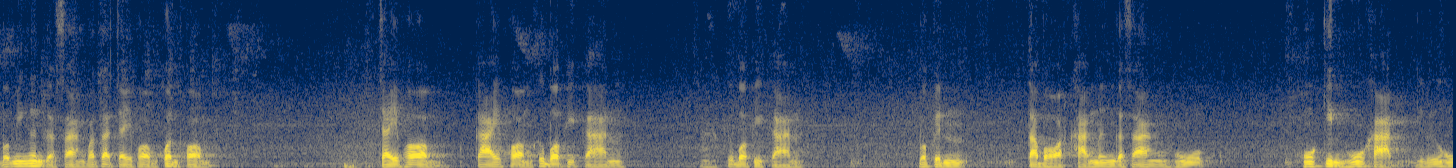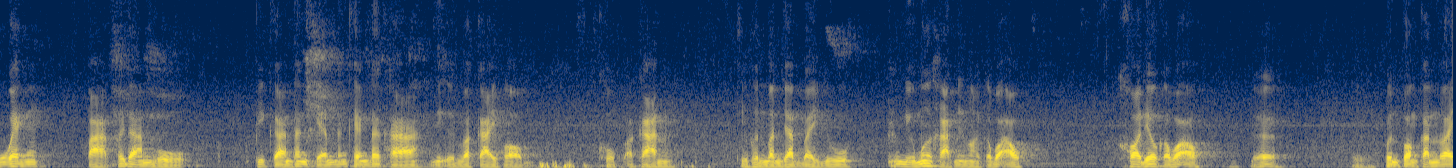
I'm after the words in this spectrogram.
บ่มีเงินก็สร้างวัตใจพร้อมคนพร้อม ใจพร้อม กายพร้อมคือบ่พิการ คือบ่พิการบ่เป็นตาบอดขางหนึ่งก็สร้างหูหูกินหูขาด หรือหูแหว่งปากเพดานโวพิการทั้งแขนทั้งแข้งทั้งขานี่เอิ้นว่ากายพร้อมครบอาการที่เพิ่นบัญญัติไว้อยู่นิ้วมือขาดนิดหน่อยก็บ่เอาคอเดียวก็บ่เอาเด้อเพิ่นป้องกันไว้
